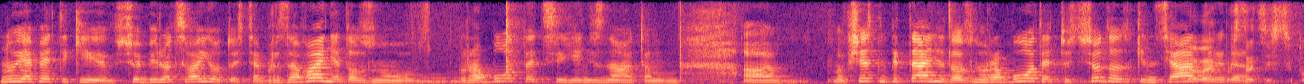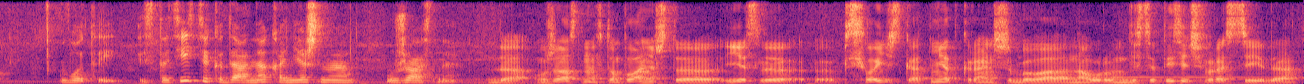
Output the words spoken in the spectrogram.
Ну и опять-таки все берет свое, то есть образование должно работать, я не знаю, там а, общественное питание должно работать, то есть все, кинотеатры. Давай про да. статистику. Вот, и, и статистика, да, она, конечно, ужасная. Да, ужасная в том плане, что если э, психологическая отметка раньше была на уровне 10 тысяч в России, да,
